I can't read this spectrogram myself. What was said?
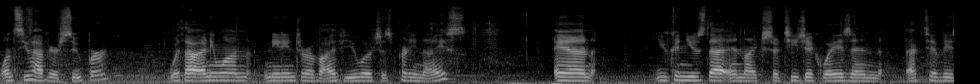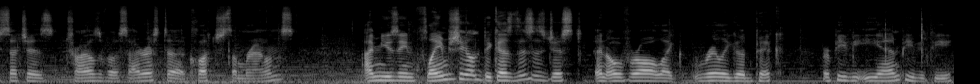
once you have your super without anyone needing to revive you, which is pretty nice. And you can use that in like strategic ways in activities such as Trials of Osiris to clutch some rounds. I'm using Flame Shield because this is just an overall like really good pick for PvE and PvP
